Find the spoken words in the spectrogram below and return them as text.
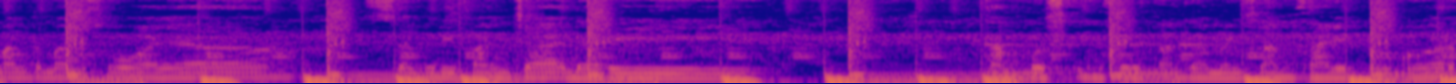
teman-teman semuanya. Saya Budi Panca dari Kampus Institut Agama Islam Sahid Bogor.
